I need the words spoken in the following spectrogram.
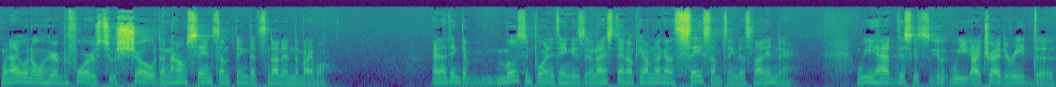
when I went over here before, is to show that now I'm saying something that's not in the Bible. And I think the most important thing is that when I stand up here, I'm not going to say something that's not in there. We had this. We I tried to read the.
